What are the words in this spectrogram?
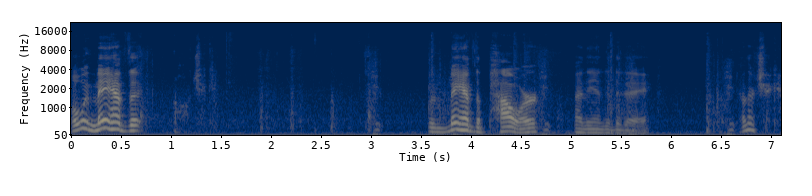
Well, we may have the... Oh, chicken. We may have the power by the end of the day. Another chicken.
